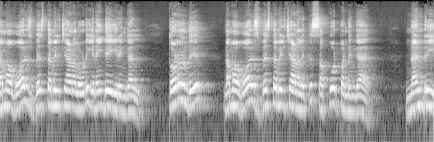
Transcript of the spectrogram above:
நம்ம வேர்ல்ட்ஸ் பெஸ்ட் தமிழ் சேனலோடு இணைந்தே இருங்கள். தொடர்ந்து நம்ம வேர்ல்ட்ஸ் பெஸ்ட் தமிழ் சேனலுக்கு சப்போர்ட் பண்ணுங்கள் நன்றி.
